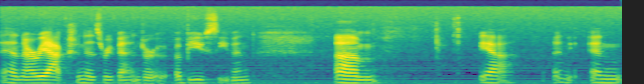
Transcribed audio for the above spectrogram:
And our reaction is revenge or abuse, even. Um, yeah, and and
